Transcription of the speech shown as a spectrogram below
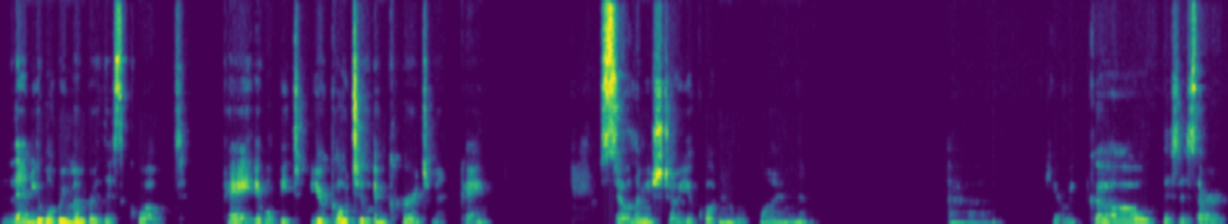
then you will remember this quote. Okay. It will be your go to encouragement. Okay. So let me show you quote number one. Uh, here we go. This is our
